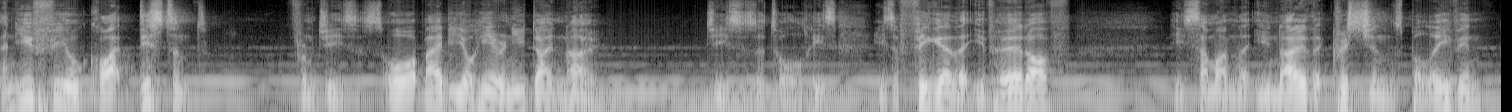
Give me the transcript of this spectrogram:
and you feel quite distant from Jesus, or maybe you're here and you don't know Jesus at all, he's, he's a figure that you've heard of, he's someone that you know that Christians believe in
